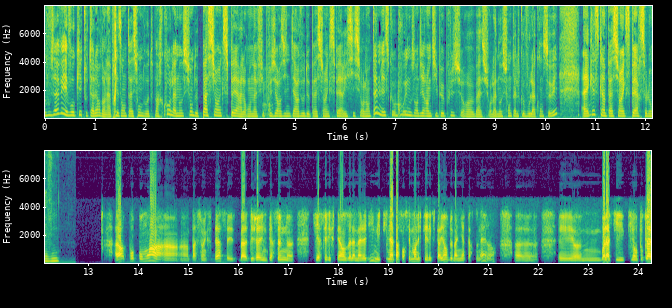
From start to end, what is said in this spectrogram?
vous avez évoqué tout à l'heure dans la présentation de votre parcours la notion de patient expert. Alors, on a fait mhm. plusieurs interviews de patients experts ici sur l'antenne, mais est-ce que vous mhm. pouvez nous en dire un petit peu plus sur, euh, bah, sur la notion telle que vous la concevez? Euh, mhm. Qu'est-ce qu'un patient expert selon vous? Alors pour, pour moi, un, un patient expert, c'est bah, déjà une personne qui a fait l'expérience de la maladie, mais qui n'a pas forcément fait l'expérience de manière personnelle, hein. euh, et euh, voilà, qui, qui, en tout cas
